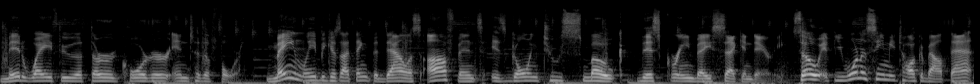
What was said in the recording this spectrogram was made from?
midway through the third quarter into the fourth. Mainly because I think the Dallas offense is going to smoke this Green Bay secondary. So if you want to see me talk about that,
